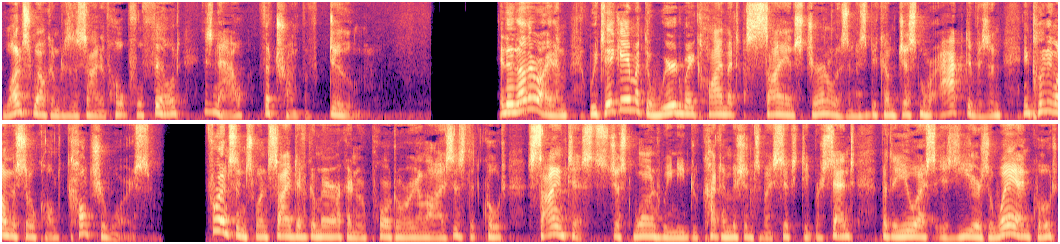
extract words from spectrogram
once welcomed as a sign of hope fulfilled, is now the trump of doom. In another item, we take aim at the weird way climate science journalism has become just more activism, including on the so called culture wars. For instance, when Scientific American reportorializes that, quote, scientists just warned we need to cut emissions by 60%, but the US is years away, end quote,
